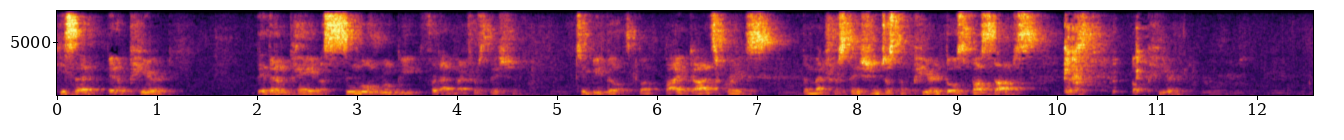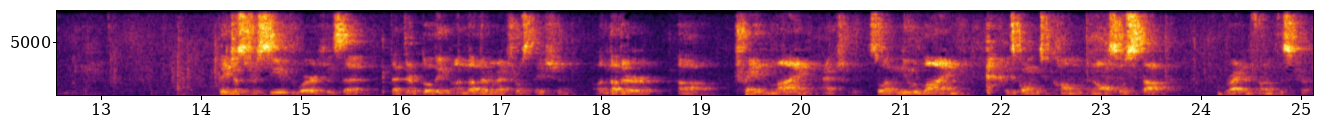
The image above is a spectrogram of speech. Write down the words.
he said, it appeared. They didn't pay a single rupee for that metro station to be built, but by God's grace, the metro station just appeared. Those bus stops just appeared. They just received word, he said, that they're building another metro station, another uh, train line, actually. So a new line is going to come and also stop right in front of this church.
